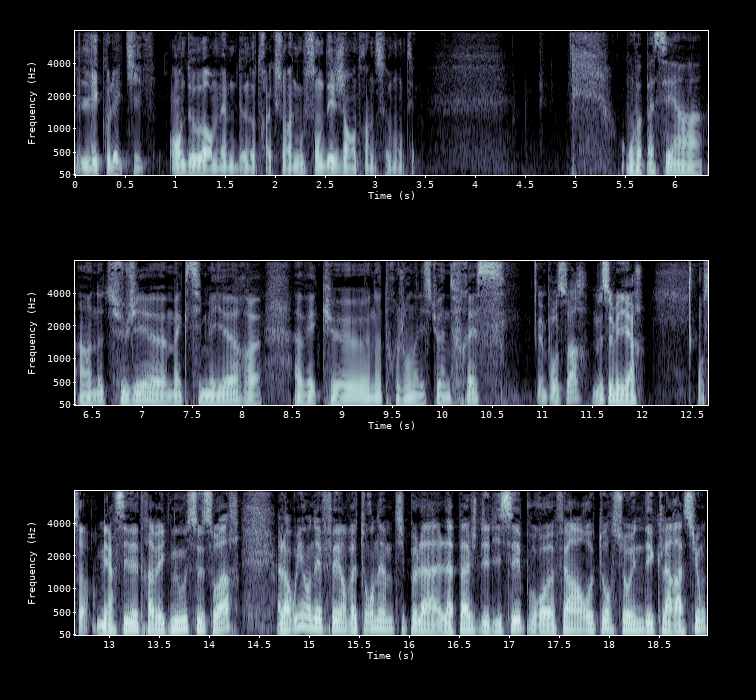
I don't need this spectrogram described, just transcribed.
les collectifs, en dehors même de notre action à nous, sont déjà en train de se monter. On va passer à, un autre sujet, euh, Maxime Meyer, euh, avec notre journaliste Johan Fraisse. Bonsoir, Monsieur Meyer. Bonsoir. Merci d'être avec nous ce soir. Alors oui, en effet, on va tourner un petit peu la, la page des lycées pour euh, faire un retour sur une déclaration.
